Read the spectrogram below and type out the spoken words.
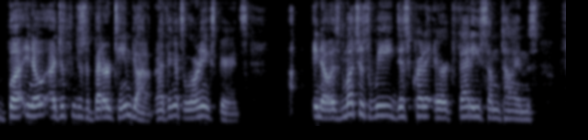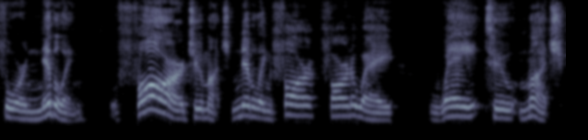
but you know, I just think just a better team got him, and I think it's a learning experience. You know, as much as we discredit Eric Fedde sometimes for nibbling far too much, nibbling far, far and away, way too much.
